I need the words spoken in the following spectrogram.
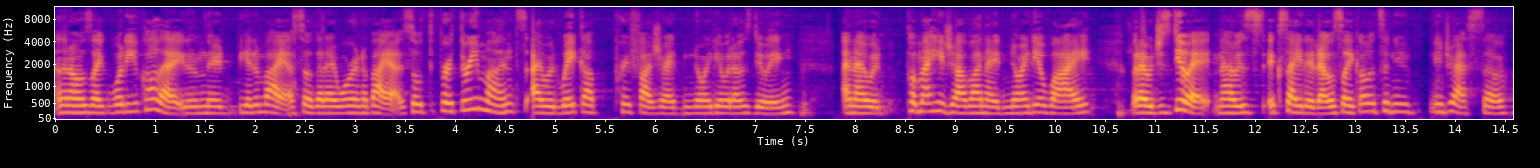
And then I was like, what do you call that? And there'd be an abaya. So that I wore an abaya. So for three months, I would wake up, pray Fajr. I had no idea what I was doing. And I would put my hijab on. I had no idea why, but I would just do it. And I was excited. I was like, oh, it's a new, new dress. So,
